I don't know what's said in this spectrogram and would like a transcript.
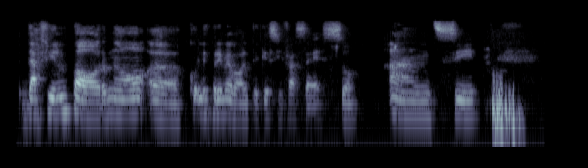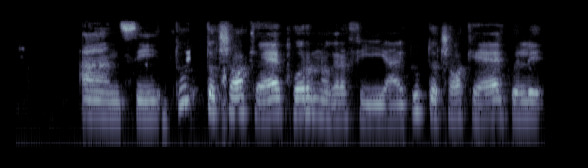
da film porno eh, le prime volte che si fa sesso. Anzi, Anzi, tutto ciò che è pornografia e tutto ciò che è quelle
